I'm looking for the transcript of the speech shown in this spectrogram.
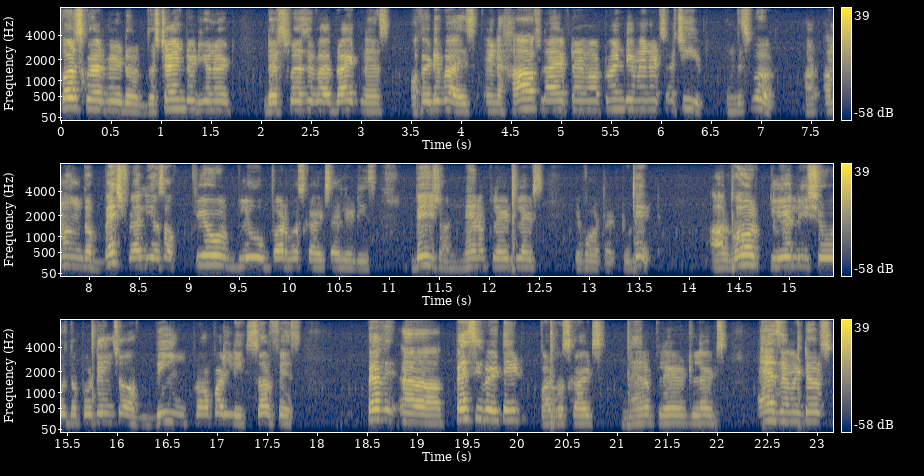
per square meter, the standard unit that specify brightness of a device and a half lifetime of 20 minutes achieved in this work are among the best values of pure blue perovskites LEDs based on nanoplatelets reported to date. Our work clearly shows the potential of being properly surface uh, passivated perovskites nanoplatelets as emitters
